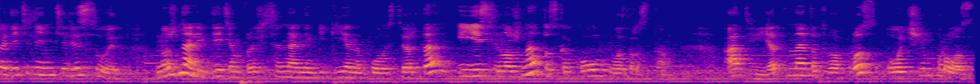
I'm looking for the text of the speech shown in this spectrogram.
родителей интересует, нужна ли детям профессиональная гигиена полости рта и если нужна, то с какого возраста? Ответ на этот вопрос очень прост.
